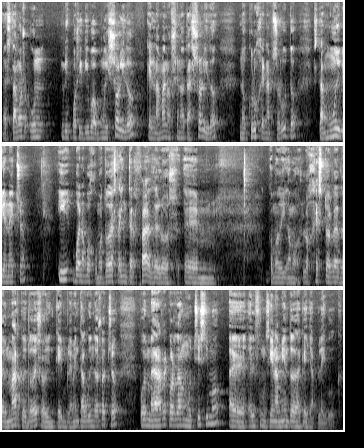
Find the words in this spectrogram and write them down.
Estamos un dispositivo muy sólido, que en la mano se nota sólido, no cruje en absoluto, está muy bien hecho. Y bueno, pues como toda esta interfaz de los em, como digamos, los gestos desde el marco y todo eso que implementa Windows 8, pues me ha recordado muchísimo eh, el funcionamiento de aquella Playbook.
